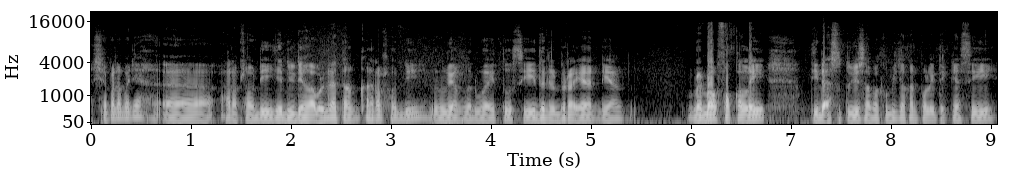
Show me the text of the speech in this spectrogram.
siapa namanya? Uh, Arab Saudi. Jadi dia nggak boleh datang ke Arab Saudi. Lalu yang kedua itu si Daniel Bryan yang memang vocally tidak setuju sama kebijakan politiknya si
